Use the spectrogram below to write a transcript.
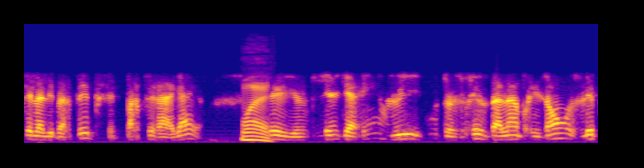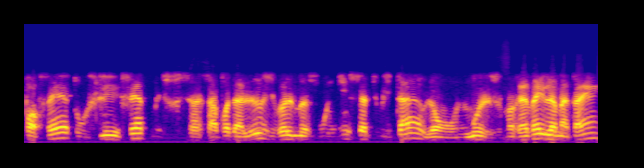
c'est la liberté, puis c'est de partir à la guerre. Ouais. Il y a un client qui arrive, lui, écoute, je risque d'aller en prison, je l'ai pas fait, ou je l'ai fait, mais ça n'a pas d'allure, ils veulent me soigner 7-8 ans. Là, moi, je me réveille le matin,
